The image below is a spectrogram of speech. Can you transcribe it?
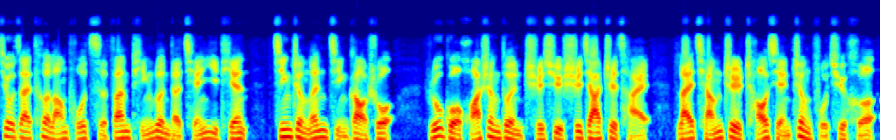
就在特朗普此番评论的前一天，金正恩警告说，如果华盛顿持续施加制裁来强制朝鲜政府去核。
